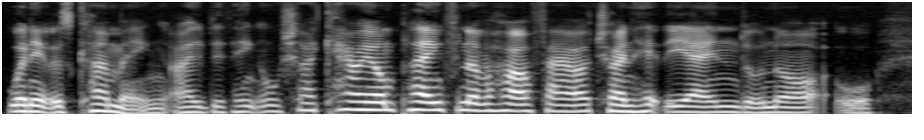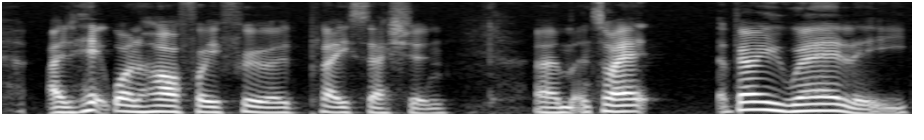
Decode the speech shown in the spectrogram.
when it was coming, I'd be thinking, oh, should I carry on playing for another half hour, try and hit the end or not? Or I'd hit one halfway through a play session, um, and so I very rarely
